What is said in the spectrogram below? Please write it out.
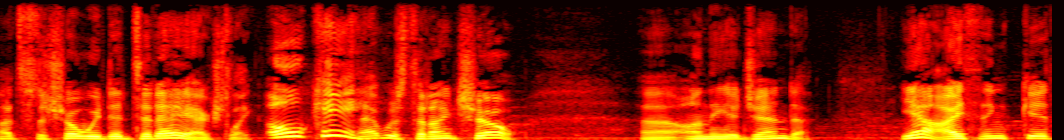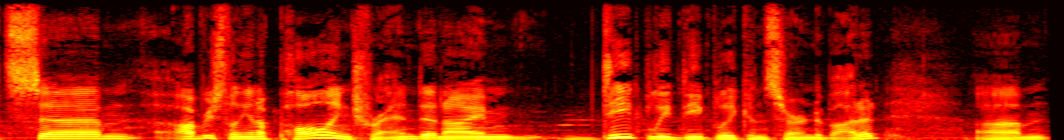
that's the show we did today, actually. Okay. That was tonight's show uh, on the agenda. Yeah, I think it's um, obviously an appalling trend, and I'm deeply, deeply concerned about it. Um,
